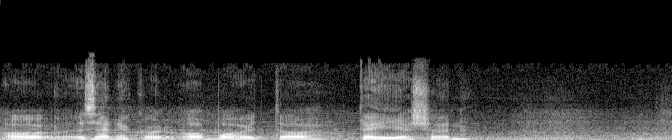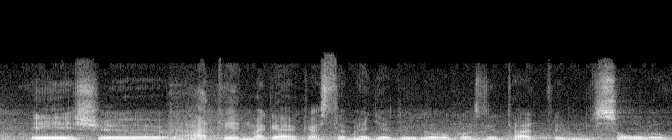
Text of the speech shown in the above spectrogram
a zenekar abba hagyta teljesen, és eh, hát én meg elkezdtem egyedül dolgozni, tehát szóló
